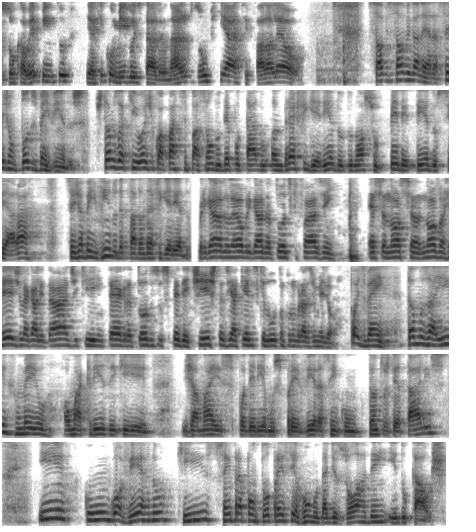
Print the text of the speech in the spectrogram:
Eu sou Cauê Pinto e aqui comigo está Leonardo Zumpchiati. Fala, Léo. Salve, salve galera, sejam todos bem-vindos. Estamos aqui hoje com a participação do deputado André Figueiredo, do nosso PDT do Ceará. Seja bem-vindo, deputado André Figueiredo. Obrigado, Léo, obrigado a todos que fazem essa nossa nova rede de legalidade que integra todos os pedetistas e aqueles que lutam por um Brasil melhor. Pois bem, estamos aí no meio a uma crise que jamais poderíamos prever assim com tantos detalhes e com um governo que sempre apontou para esse rumo da desordem e do caos.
